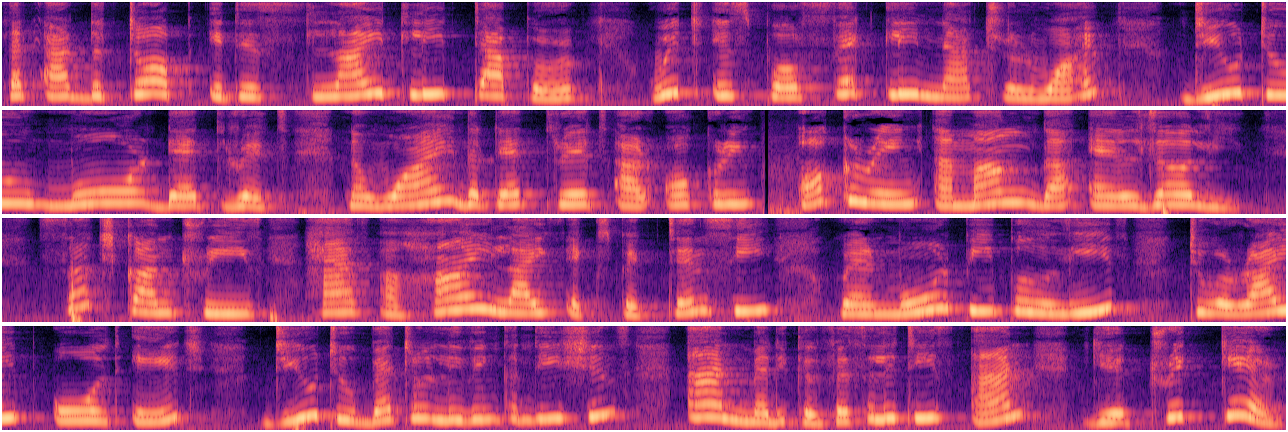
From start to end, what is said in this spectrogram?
that at the top it is slightly taper which is perfectly natural. Why? Due to more death rates. Now why the death rates are occurring occurring among the elderly such countries have a high life expectancy where more people live to a ripe old age due to better living conditions and medical facilities and geriatric care.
